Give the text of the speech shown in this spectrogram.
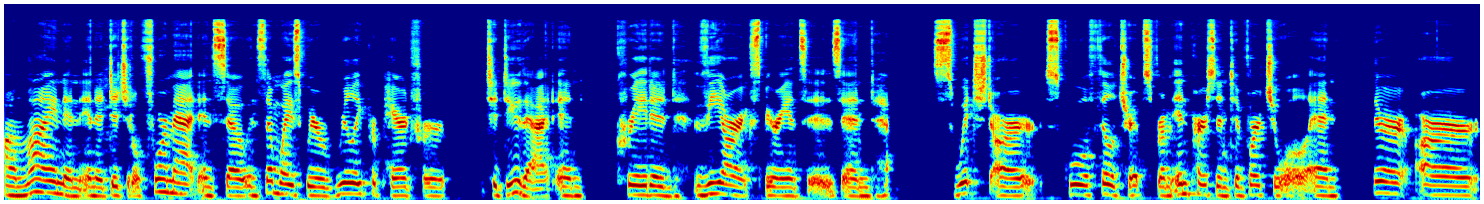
online and in a digital format. And so in some ways we we're really prepared for to do that and created VR experiences and switched our school field trips from in person to virtual and there are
